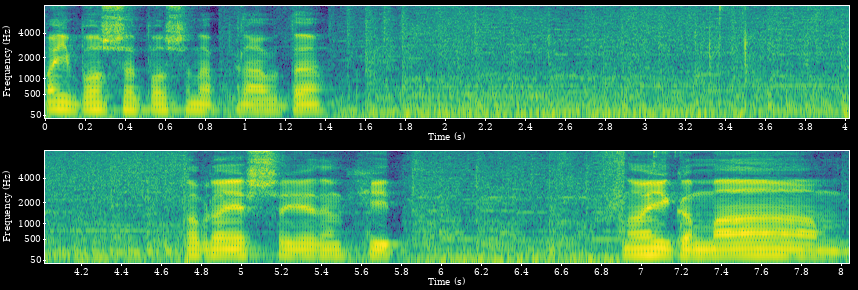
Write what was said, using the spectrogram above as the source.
Oj Boże, Boże, naprawdę. Dobra, jeszcze jeden hit. No i go mam.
